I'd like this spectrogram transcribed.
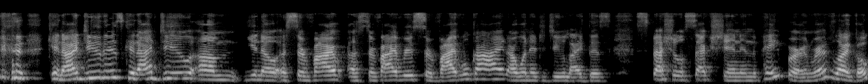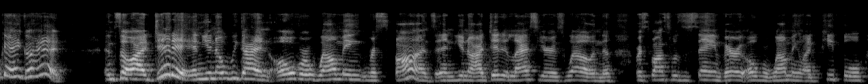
can I do this? Can I do, um, you know, a survive a survivor's survival guide? I wanted to do like this special section in the paper and Rev's like, okay, go ahead. And so I did it and, you know, we got an overwhelming response and, you know, I did it last year as well. And the response was the same, very overwhelming, like people,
